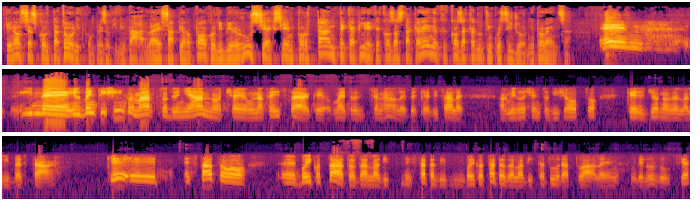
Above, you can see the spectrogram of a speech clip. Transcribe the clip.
che i nostri ascoltatori, compreso chi vi parla, eh, sappiano poco di Bielorussia e sia importante capire che cosa sta accadendo e che cosa è accaduto in questi giorni. Provenza. Eh, in, eh, il 25 marzo di ogni anno c'è una festa che è ormai tradizionale perché risale al 1918, che è il giorno della libertà, che è, è stato eh, boicottato dalla, è stata di, boicottata dalla dittatura attuale in Bielorussia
